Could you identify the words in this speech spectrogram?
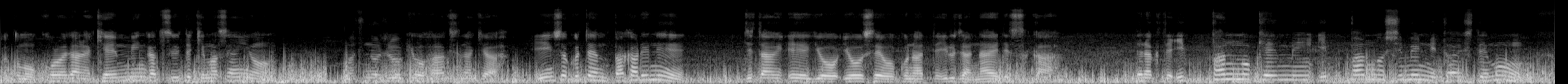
ちょっともうこれだね、県民がついてきませんよ。街の状況を把握しなきゃ、飲食店ばかりに時短営業要請を行っているじゃないですか。でなくて、一般の県民、一般の市民に対しても、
